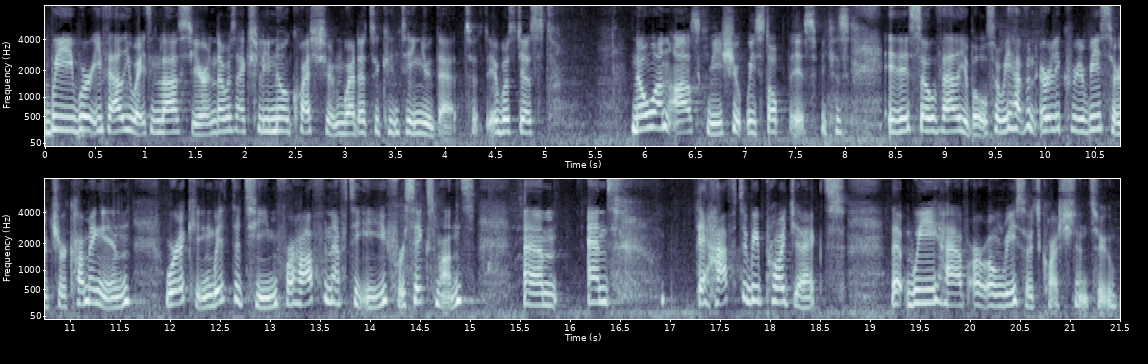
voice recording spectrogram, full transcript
we were evaluating last year and there was actually no question whether to continue that. It was just, no one asked me, should we stop this? Because it is so valuable. So we have an early career researcher coming in, working with the team for half an FTE for six months. Um, and they have to be projects that we have our own research question to.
